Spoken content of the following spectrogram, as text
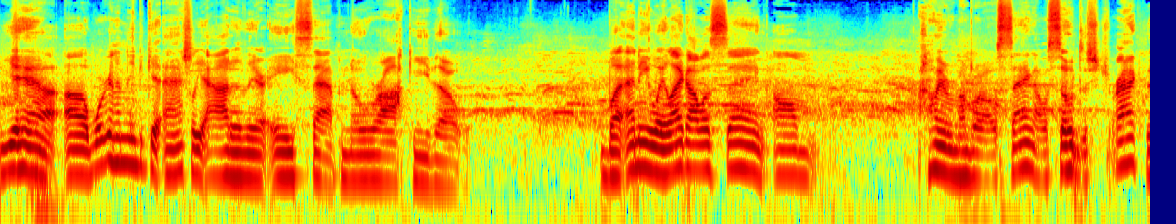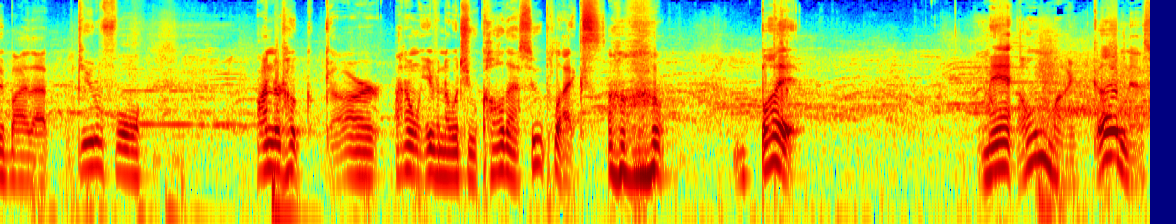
Yeah, uh, we're going to need to get Ashley out of there ASAP. No Rocky, though. But anyway, like I was saying, um... I don't even remember what I was saying. I was so distracted by that beautiful underhook or I don't even know what you call that suplex. but Man, oh my goodness.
